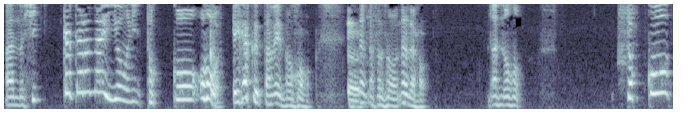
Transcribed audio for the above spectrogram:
あの、引っかからないように特攻を描くための、なんかその、なんだろう、あの、特攻、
